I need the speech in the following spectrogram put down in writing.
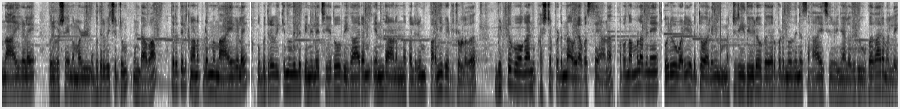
നായകളെ ഒരുപക്ഷെ നമ്മൾ ഉപദ്രവിച്ചിട്ടും ഉണ്ടാവാം. ഇത്തരത്തിൽ കാണപ്പെടുന്ന നായകളെ ഉപദ്രവിക്കുന്നതിന്റെ പിന്നിലെ ചേതോ വികാരം എന്താണെന്ന് പലരും പറഞ്ഞു കേട്ടിട്ടുള്ളത്. വിട്ടുപോകാൻ കഷ്ടപ്പെടുന്ന ഒരവസ്ഥയാണ്. അപ്പോൾ നമ്മളതിനെ ഒരു വടിയെടുത്തോ അല്ലെങ്കിൽ മറ്റു രീതിയിലോ വേർപെടുന്നതിന് സഹായിച്ചു കഴിഞ്ഞാൽ അതൊരു ഉപകാരമല്ലേ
